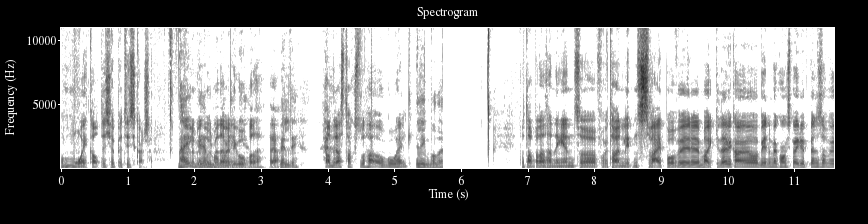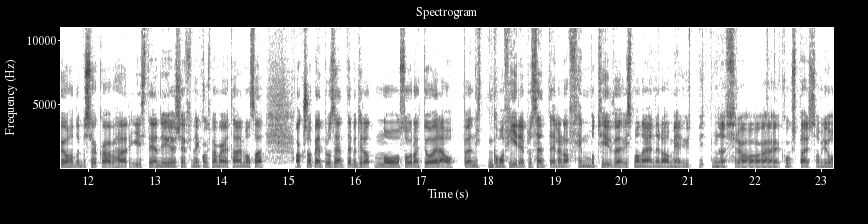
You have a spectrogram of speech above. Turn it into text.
Man må ikke alltid kjøpe tysk, kanskje? Nei, det må nordmenn er veldig gode på det. Ja. Veldig. Andreas, takk skal du ha, og god helg. I like måte. På tampen av sendingen så får vi ta en liten sveip over markedet. Vi kan jo begynne med Kongsberg Gruppen, som vi jo hadde besøk av her i sted. Nye sjefen i Kongsberg Maritime, altså. Aksjen opp 1 Det betyr at den nå så langt i år er opp 19,4% eller da 25 hvis man regner da med utbyttene fra Kongsberg, som jo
